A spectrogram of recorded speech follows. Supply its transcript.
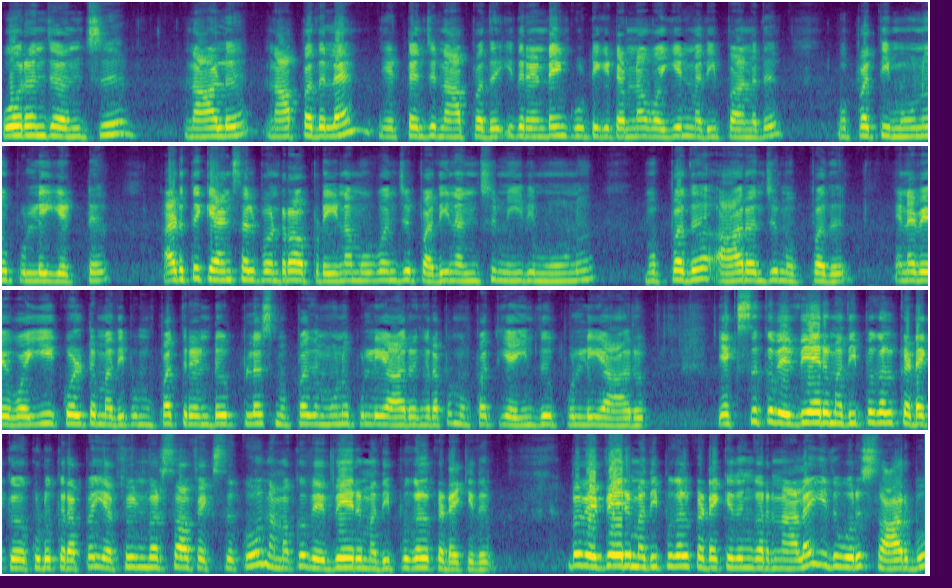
ஓரஞ்சு அஞ்சு நாலு நாற்பதில் எட்டஞ்சு நாற்பது. இது ரெண்டையும் கூட்டிக்கிட்டோம்னா ஒய்யின் மதிப்பானது முப்பத்தி மூணு புள்ளி எட்டு. அடுத்து கேன்சல் பண்ணுறோம் அப்படின்னா மூவஞ்சு பதினஞ்சு மீதி மூணு முப்பது ஆறஞ்சு முப்பது. எனவே ஒய் ஈக்குவல் டு மதிப்பு முப்பத்தி ரெண்டு ப்ளஸ் முப்பது மூணு புள்ளி ஆறுங்கிறப்ப முப்பத்தி ஐந்து புள்ளி ஆறு. எக்ஸுக்கு வெவ்வேறு மதிப்புகள் கிடைக்க கொடுக்குறப்ப எஃப் இன்வர்ஸ் ஆஃப் எக்ஸுக்கும் நமக்கு வெவ்வேறு மதிப்புகள் கிடைக்குது. இப்போ வெவ்வேறு மதிப்புகள் கிடைக்குதுங்கிறனால இது ஒரு சார்பு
